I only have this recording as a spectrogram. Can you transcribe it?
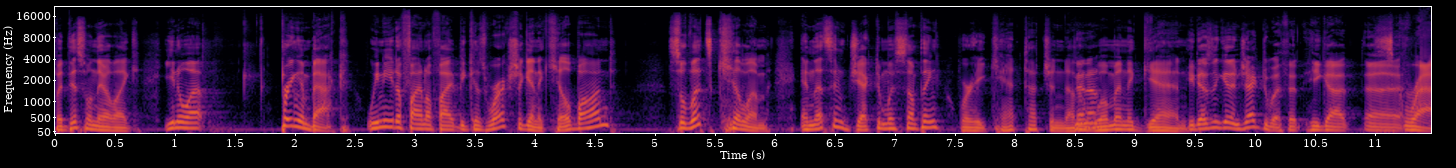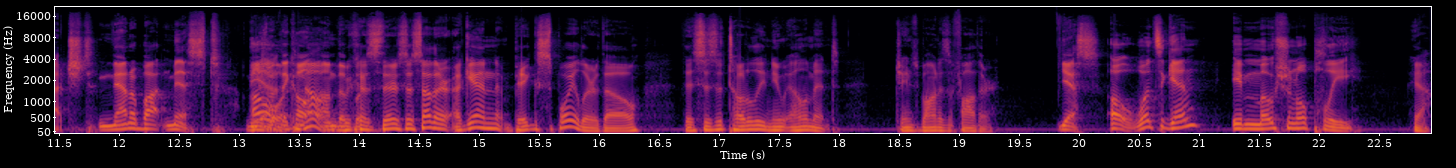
But this one, they're like, you know what? Bring him back. We need a final fight because we're actually going to kill Bond. So let's kill him and let's inject him with something where he can't touch another No, no. woman again. He doesn't get injected with it. He got uh, Scratched. nanobot mist. That's what they call Oh, no, it on the because there's this other again big spoiler though. This is a totally new element. James Bond is a father. yes. Oh, once again, emotional plea. Yeah.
